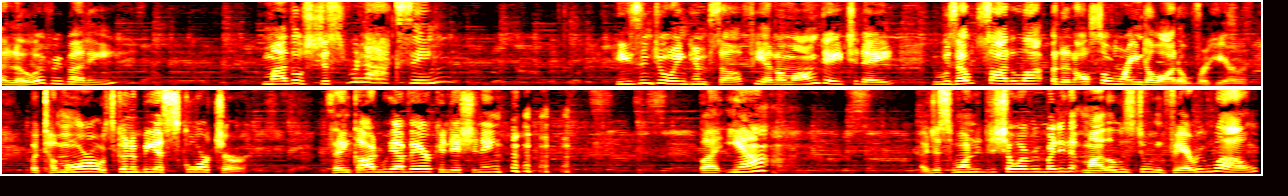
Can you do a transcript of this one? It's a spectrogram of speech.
Hello, everybody. Milo's just relaxing. He's enjoying himself. He had a long day today. He was outside a lot, but it also rained a lot over here. But tomorrow it's going to be a scorcher. Thank God we have air conditioning. but yeah, I just wanted to show everybody that Milo was doing very well.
